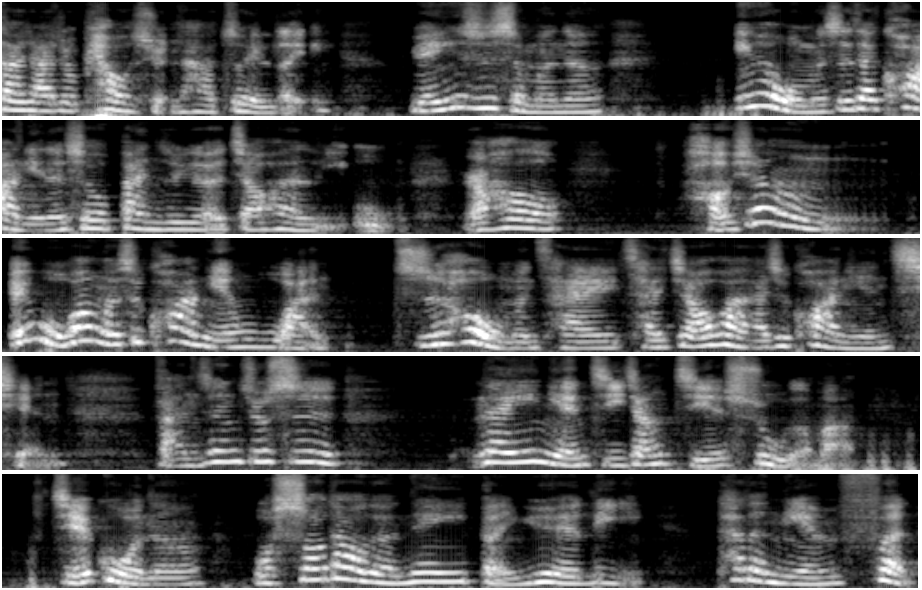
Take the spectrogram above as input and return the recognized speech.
大家就票选他最雷。原因是什么呢？因为我们是在跨年的时候办这个交换礼物，然后好像诶，我忘了是跨年完之后我们才才交换，还是跨年前，反正就是那一年即将结束了嘛。结果呢，我收到的那一本月历，它的年份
